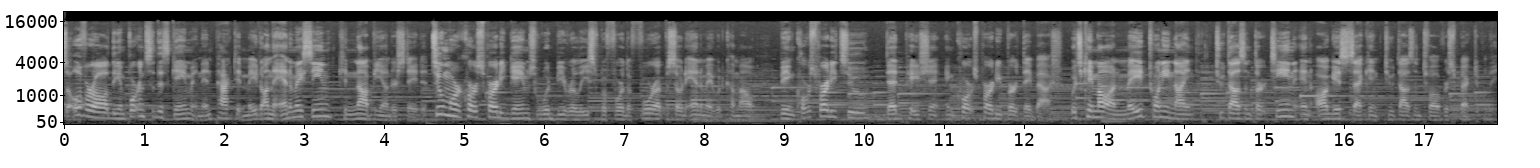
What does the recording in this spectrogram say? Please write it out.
So overall, the importance of this game and impact it made on the anime scene cannot be understated. Two more Corpse Party games would be released before the 4 episode anime would come out, being Corpse Party 2, Dead Patient, and Corpse Party Birthday Bash, which came out on May 29th, 2013 and August 2nd, 2012 respectively.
